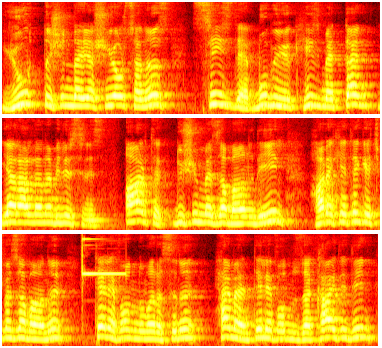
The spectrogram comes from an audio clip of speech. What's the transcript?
Yurt dışında yaşıyorsanız siz de bu büyük hizmetten yararlanabilirsiniz. Artık düşünme zamanı değil, harekete geçme zamanı. Telefon numarasını hemen telefonunuza kaydedin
